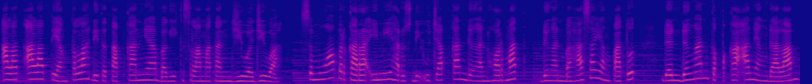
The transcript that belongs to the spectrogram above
alat-alat yang telah ditetapkannya bagi keselamatan jiwa-jiwa. Semua perkara ini harus diucapkan dengan hormat, dengan bahasa yang patut, dan dengan kepekaan yang dalam,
